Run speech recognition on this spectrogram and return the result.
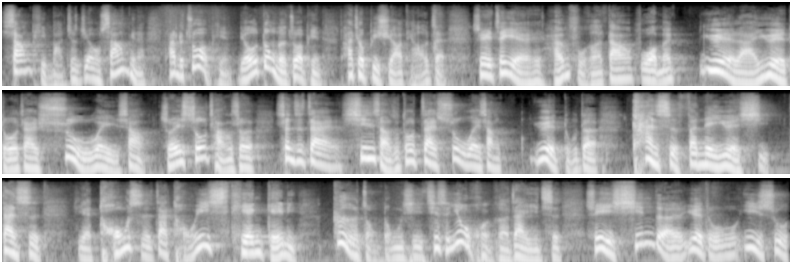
商品吧，就是用商品的，他的作品流动的作品，他就必须要调整，所以这也很符合。当我们越来越多在数位上，所以收藏的时候，甚至在欣赏的时候，都在数位上阅读的，看似分类越细，但是也同时在同一天给你。各种东西其实又混合在一起，所以新的阅读艺术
